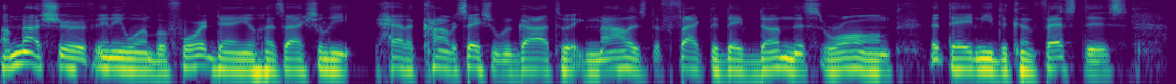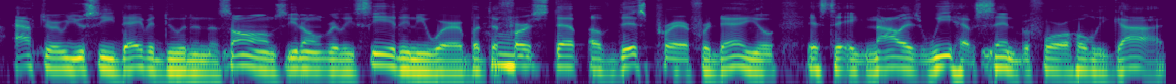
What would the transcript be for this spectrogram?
I'm not sure if anyone before Daniel has actually had a conversation with God to acknowledge the fact that they've done this wrong, that they need to confess this. After you see David do it in the Psalms, you don't really see it anywhere. But the mm. first step of this prayer for Daniel is to acknowledge we have sinned before a holy God.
